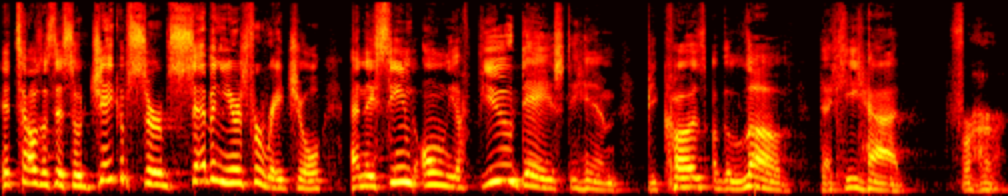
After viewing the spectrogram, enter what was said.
it tells us this. So Jacob served seven years for Rachel, and they seemed only a few days to him because of the love that he had for her.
